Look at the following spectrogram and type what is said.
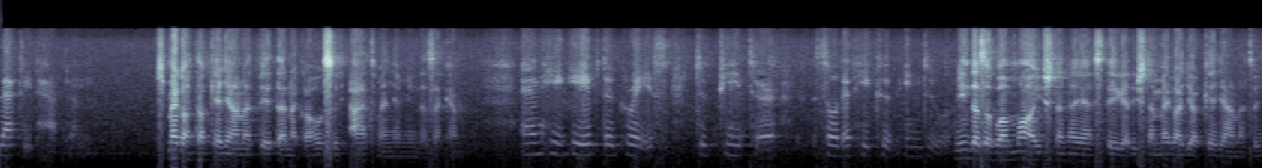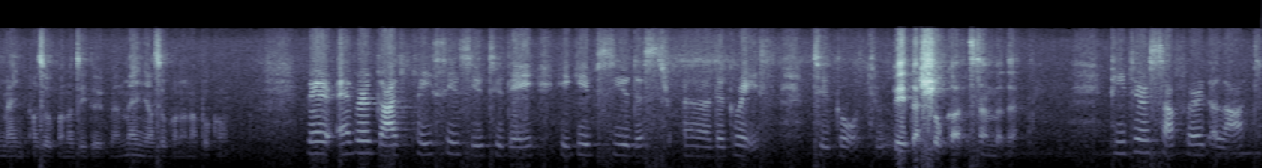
let it happen. És megadta a kegyelmet Péternek ahhoz, hogy átmenjen mindezeken. And he gave the grace to Peter so that he could endure. Mindazokban ma Isten helyez téged, Isten megadja a kegyelmet, hogy menj azokban az időkben, menj azokon a napokon. Wherever God places you today, he gives you the, uh, the grace to go through. Péter sokat szenvedett. Peter suffered a lot.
